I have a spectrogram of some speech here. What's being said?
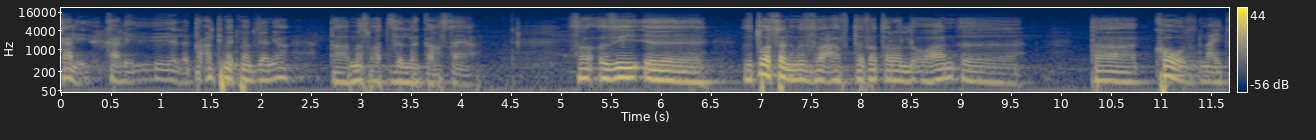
ካሊእ ካሊእ የለ እታ ኣልቲሜት መብዘንያ እታ መስዋእቲ ዘለካ ክስታ እያ እዚ ዝተወሰነ ምዝባዓፍ ተፈጠረሉ እዋን እታ ኮዝ ናይቱ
